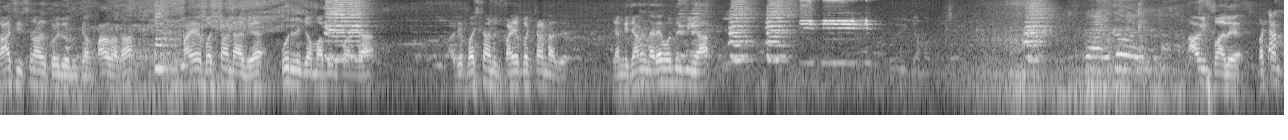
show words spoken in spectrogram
காசி விஸ்வநாதர் கோயில் வந்துருக்காங்க. பார்க்குறாங்க பழைய பஸ் ஸ்டாண்டா அது. பூர்வீகம் மொபைல் பாருங்க அப்படியே பஸ் ஸ்டாண்டுக்கு பழைய பஸ் ஸ்டாண்ட் அது. எங்கள் ஜனங்க நிறைய வந்திருப்பீங்க. ஆவின் பால். பஸ் ஸ்டாண்ட்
